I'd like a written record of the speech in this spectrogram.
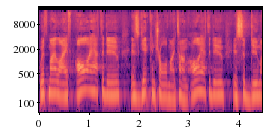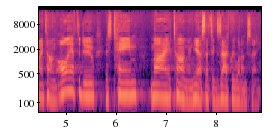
with my life, all I have to do is get control of my tongue. All I have to do is subdue my tongue. All I have to do is tame my tongue. And yes, that's exactly what I'm saying.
